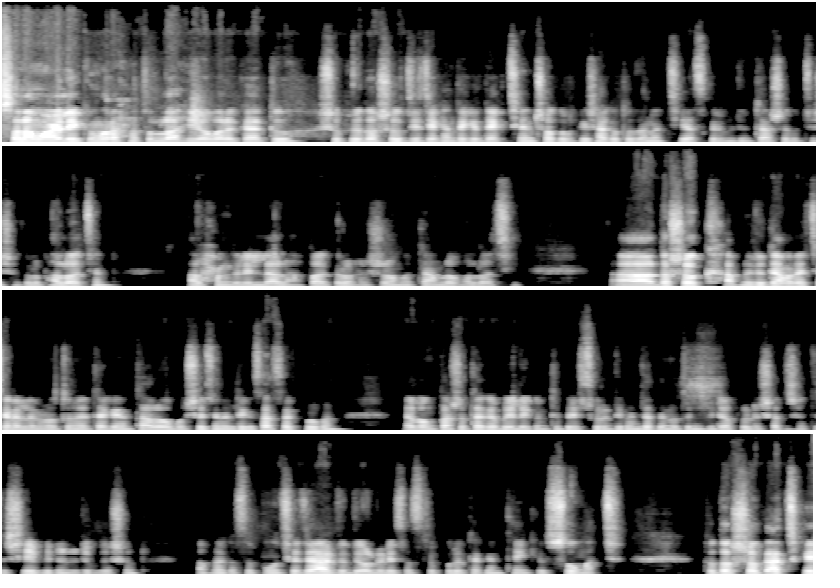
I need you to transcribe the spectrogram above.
আসসালামু আলাইকুম রহমতুল্লাহি ওবরাকাতু। সুপ্রিয় দর্শক যে যেখান থেকে দেখছেন, সকলকে স্বাগত জানাচ্ছি। আজকের ভিডিওতে আশা করছি সকলে ভালো আছেন। আলহামদুলিল্লাহ, আল্লাহ পাকের অশেষ রহমতে আমরা ভালো আছি। দর্শক, আপনি যদি আমাদের চ্যানেলে নতুন হয়ে থাকেন, তাহলে অবশ্যই চ্যানেলটিকে সাবস্ক্রাইব করবেন এবং পাশে থাকা বেল আইকনটি প্রেস করে দিবেন, যাতে নতুন ভিডিও আপলোডের সাথে সাথে সেই ভিডিও নোটিফিকেশন আপনার কাছে পৌঁছে যায়। আর যদি অলরেডি সাবস্ক্রাইব করে থাকেন থ্যাংক ইউ সো মাচ তো দর্শক, আজকে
